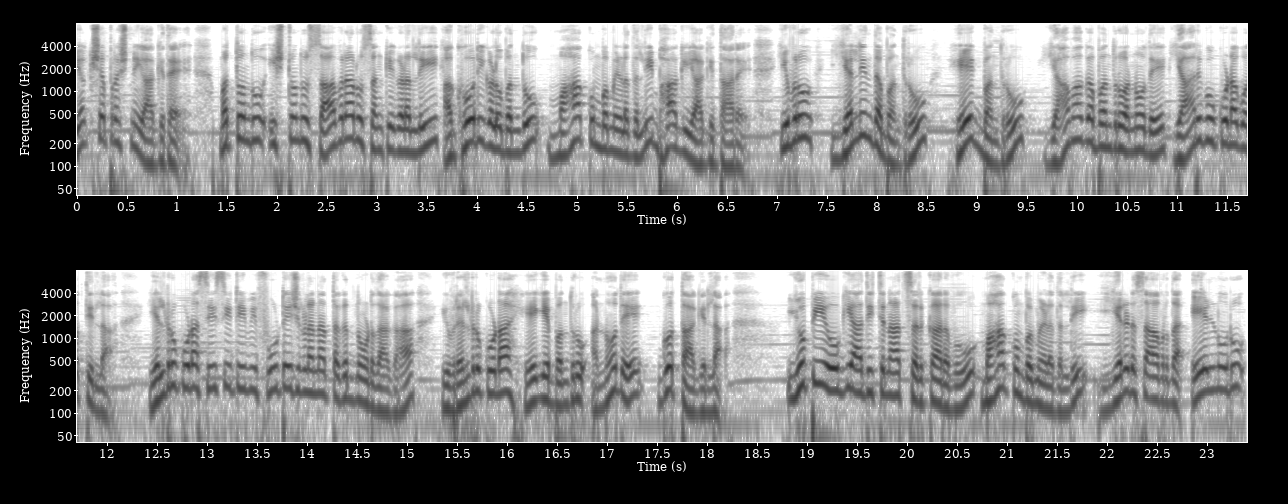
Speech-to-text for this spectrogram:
ಯಕ್ಷ ಪ್ರಶ್ನೆಯಾಗಿದೆ ಮತ್ತೊಂದು ಇಷ್ಟೊಂದು ಸಾವಿರಾರು ಸಂಖ್ಯೆಗಳಲ್ಲಿ ಅಘೋರಿಗಳು ಬಂದು ಮಹಾಕುಂಭಮೇಳದಲ್ಲಿ ಭಾಗಿಯಾಗಿದ್ದಾರೆ. ಇವರು ಎಲ್ಲಿಂದ ಬಂದರು, ಹೇಗೆ ಬಂದರು, ಯಾವಾಗ ಬಂದರು ಅನ್ನೋದೇ ಯಾರಿಗೂ ಕೂಡ ಗೊತ್ತಿಲ್ಲ. ಎಲ್ಲರೂ ಕೂಡ ಸಿ ಸಿ ಟಿ ವಿ ಫೂಟೇಜ್ಗಳನ್ನು ತೆಗೆದು ನೋಡಿದಾಗ ಇವರೆಲ್ಲರೂ ಕೂಡ ಹೇಗೆ ಬಂದರು ಅನ್ನೋದೇ ಗೊತ್ತಾಗಿಲ್ಲ. ಯು ಪಿ ಯೋಗಿ ಆದಿತ್ಯನಾಥ್ ಸರ್ಕಾರವು ಮಹಾಕುಂಭಮೇಳದಲ್ಲಿ ಎರಡು ಸಾವಿರದ ಏಳ್ನೂರು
